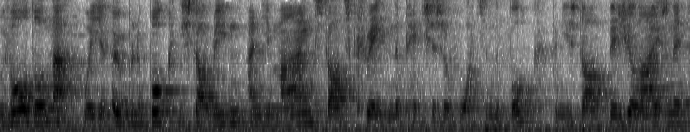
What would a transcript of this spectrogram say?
We've all done that, where you open a book and you start reading, and your mind starts creating the pictures of what's in the book, and you start visualizing it,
